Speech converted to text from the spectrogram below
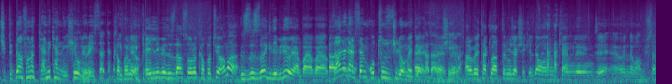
çıktıktan sonra kendi kendine şey oluyor reis zaten. Kapanıyor. İp- ip- Belli bir hızdan sonra kapatıyor ama hızlı hızlı gidebiliyor yani baya baya. Zannedersem 30 kilometre Evet, kadar evet, bir şey evet. var. Arabayı takla attırmayacak şekilde onun kendilerince e, önlem almışlar.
